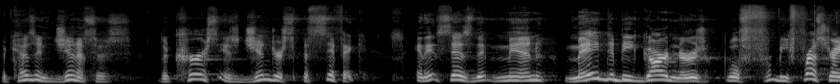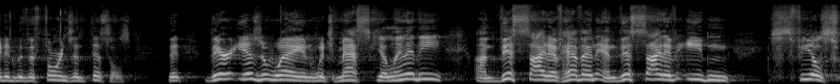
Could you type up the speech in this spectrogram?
because in Genesis, the curse is gender specific, and it says that men made to be gardeners will f- be frustrated with the thorns and thistles. That there is a way in which masculinity on this side of heaven and this side of Eden feels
